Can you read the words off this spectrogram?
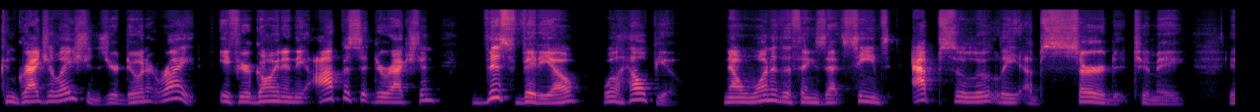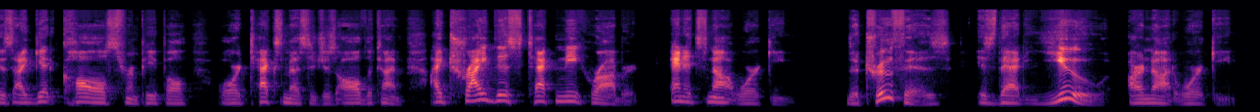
congratulations, you're doing it right. If you're going in the opposite direction, this video will help you. Now, one of the things that seems absolutely absurd to me is I get calls from people or text messages all the time. I tried this technique, Robert, and it's not working. The truth is is that you are not working,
